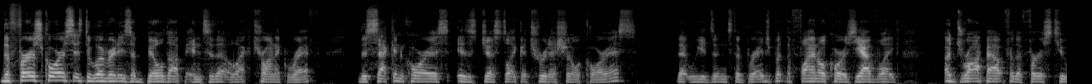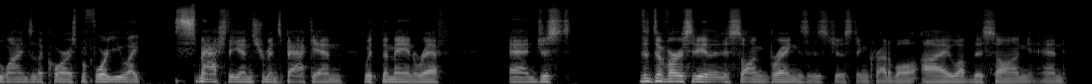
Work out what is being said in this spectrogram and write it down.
The first chorus is delivered as a build up into the electronic riff. The second chorus is just like a traditional chorus that leads into the bridge, but the final chorus you have like a dropout for the first two lines of the chorus before you like smash the instruments back in with the main riff. And just the diversity that this song brings is just incredible. I love this song and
